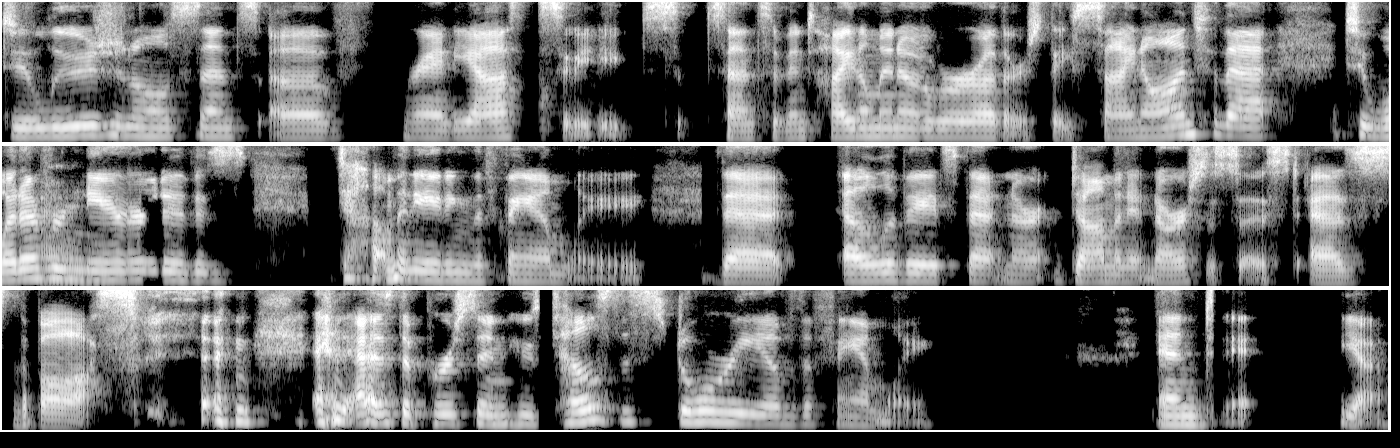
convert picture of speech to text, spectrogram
delusional sense of grandiosity, sense of entitlement over others. They sign on to that, to whatever narrative is dominating the family that elevates that nar- dominant narcissist as the boss and, and as the person who tells the story of the family. And eh, yeah.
